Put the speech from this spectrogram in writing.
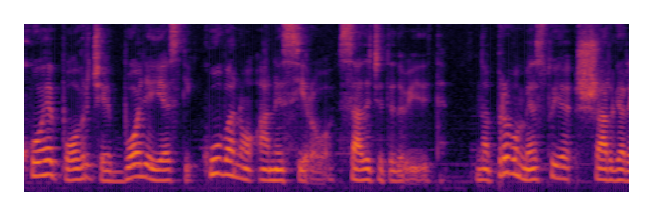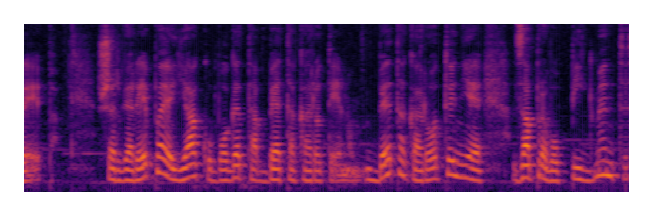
koje povrće je bolje jesti kuvano, a ne sirovo. Sada ćete da vidite. Na prvom mestu je šargarepa. Šargarepa je jako bogata beta-karotenom. Beta-karoten je zapravo pigment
